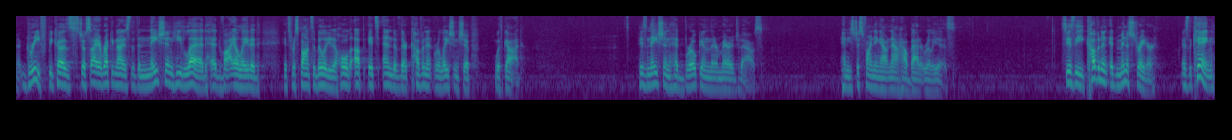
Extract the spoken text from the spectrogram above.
Uh, grief because Josiah recognized that the nation he led had violated its responsibility to hold up its end of their covenant relationship with God. His nation had broken their marriage vows. And he's just finding out now how bad it really is. See, as the covenant administrator, as the king,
